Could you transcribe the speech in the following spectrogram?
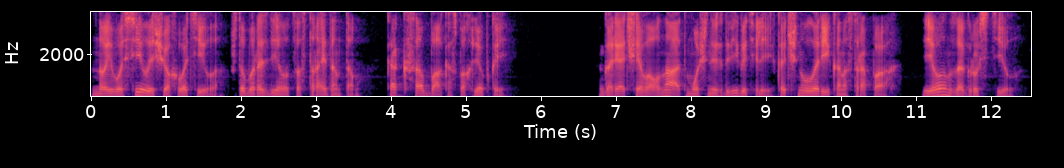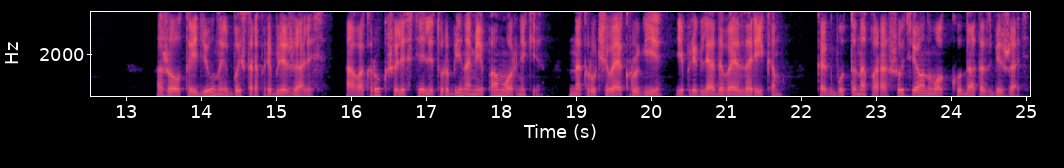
но его сил еще хватило, чтобы разделаться с Трайдентом, как собака с похлебкой. Горячая волна от мощных двигателей качнула Рика на стропах, и он загрустил. Желтые дюны быстро приближались, а вокруг шелестели турбинами поморники – накручивая круги и приглядывая за Риком, как будто на парашюте он мог куда-то сбежать.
